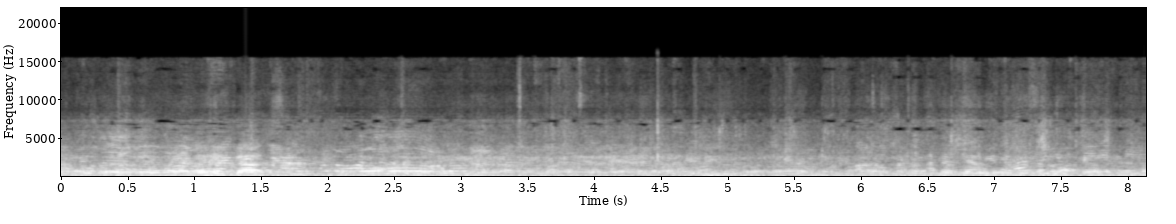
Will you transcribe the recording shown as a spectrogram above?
Oras. Teka, oy! Namin suko tayo ng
